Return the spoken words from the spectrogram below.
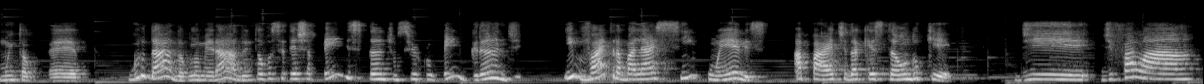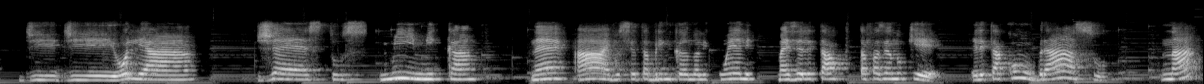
muito é, grudado, aglomerado, então você deixa bem distante, um círculo bem grande, e vai trabalhar sim com eles a parte da questão do quê? De, de falar, de, de olhar, gestos, mímica, né? Ah, você tá brincando ali com ele, mas ele tá, tá fazendo o quê? Ele tá com o braço na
